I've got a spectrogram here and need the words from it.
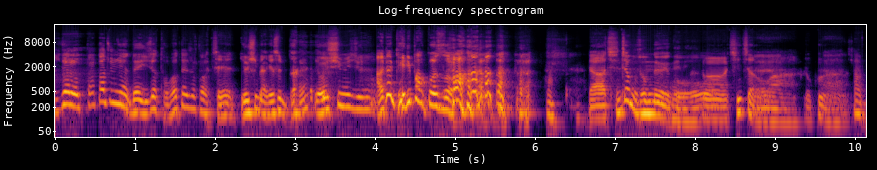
이자를 깎아주냐 내 이자 더 받아야 될 것 같아. 제 열심히 하겠습니다. 네? 열심히 지금. 아까 괜히 바꿨어. 야 진짜 무섭네요 이거. 어 진짜로 네. 와 그렇구나. 아, 참.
